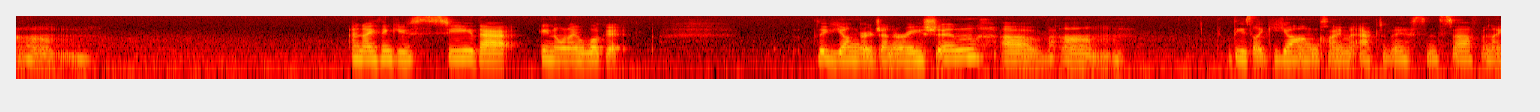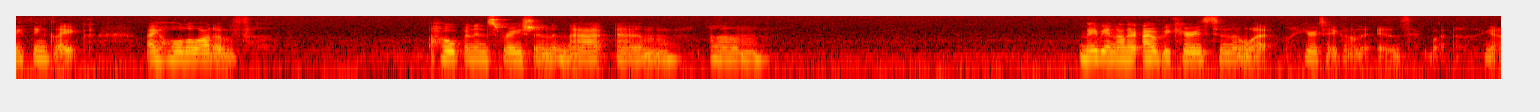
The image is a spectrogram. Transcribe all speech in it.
um, and I think you see that you know when I look at the younger generation of um, these like young climate activists and stuff, and I think like I hold a lot of hope and inspiration in that, and um, maybe another. I would be curious to know what your take on it is, but yeah.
